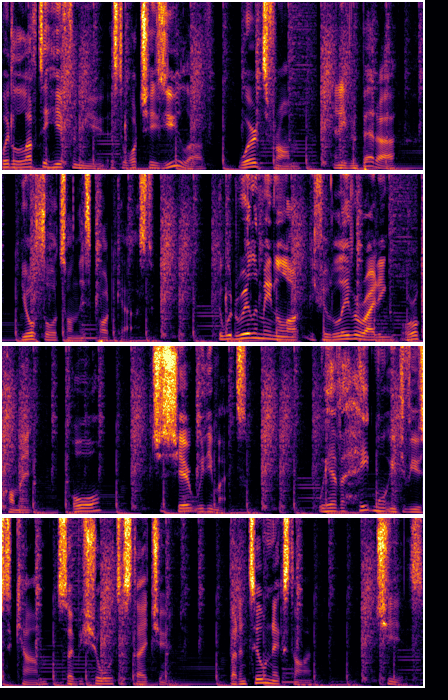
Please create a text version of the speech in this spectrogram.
we'd love to hear from you as to what cheese you love, where it's from, and even better, your thoughts on this podcast. It would really mean a lot if you leave a rating or a comment, or just share it with your mates. We have a heap more interviews to come, so be sure to stay tuned. But until next time, cheers.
